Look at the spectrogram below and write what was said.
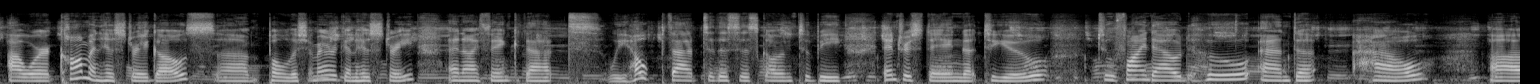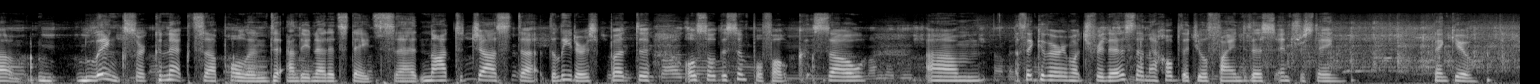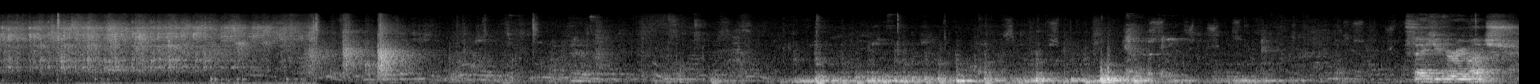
our common history goes, uh, Polish-American history, and I think that we hope that this is going to be interesting to you to find out who and uh, how uh, links or connects uh, Poland and the United States, uh, not just uh, the leaders, but uh, also the simple folk. So um, thank you very much for this, and I hope that you'll find this interesting. Thank you. Thank you very much.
